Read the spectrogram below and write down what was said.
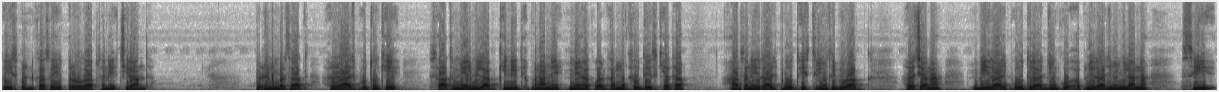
तो इस प्रश्न का सही उत्तर होगा ऑप्शन ए, चिरांद। प्रश्न नंबर सात, राजपूतों के साथ मेल मिलाप की नीति अपनाने में अकबर का मुख्य उद्देश्य क्या था? ऑप्शन ए, राजपूत, स्त्रियों से विवाह रचाना, बी, राजपूत राज्यों को अपने राज्य में मिलाना, सी,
